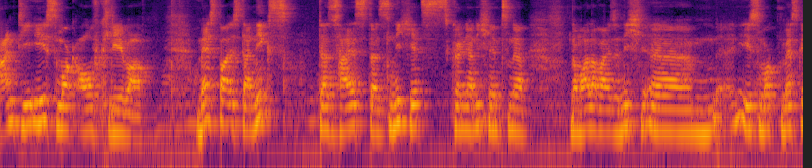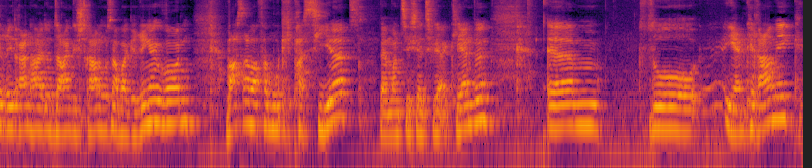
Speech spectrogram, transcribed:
Anti-E-Smog-Aufkleber. Messbar ist da nichts. Das heißt, das nicht jetzt, können ja nicht jetzt eine normalerweise nicht ähm, ein E-Smog-Messgerät ranhalten und sagen, die Strahlung ist aber geringer geworden. Was aber vermutlich passiert, wenn man es sich jetzt wieder erklären will, ähm, so EM-Keramik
